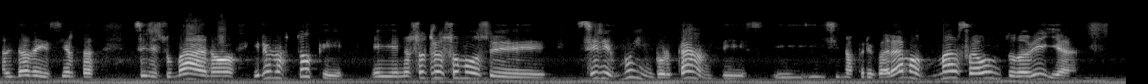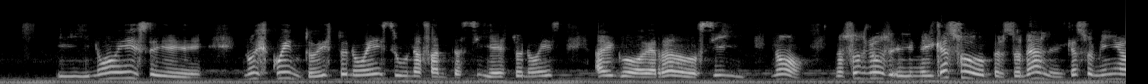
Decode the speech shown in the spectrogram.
maldad de ciertos seres humanos, que no nos toque. Eh, nosotros somos eh, seres muy importantes y, si nos preparamos más aún todavía. Y no es eh, no es cuento esto no es una fantasía esto no es algo agarrado así no. Nosotros en el caso personal en el caso mío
